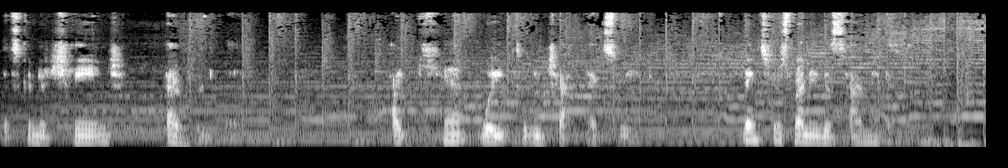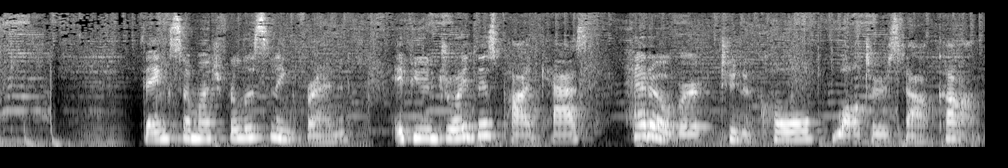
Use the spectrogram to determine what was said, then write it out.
that's going to change everything. I can't wait till we chat next week. Thanks for spending this time together. Thanks so much for listening, friend. If you enjoyed this podcast, head over to NicoleWalters.com.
